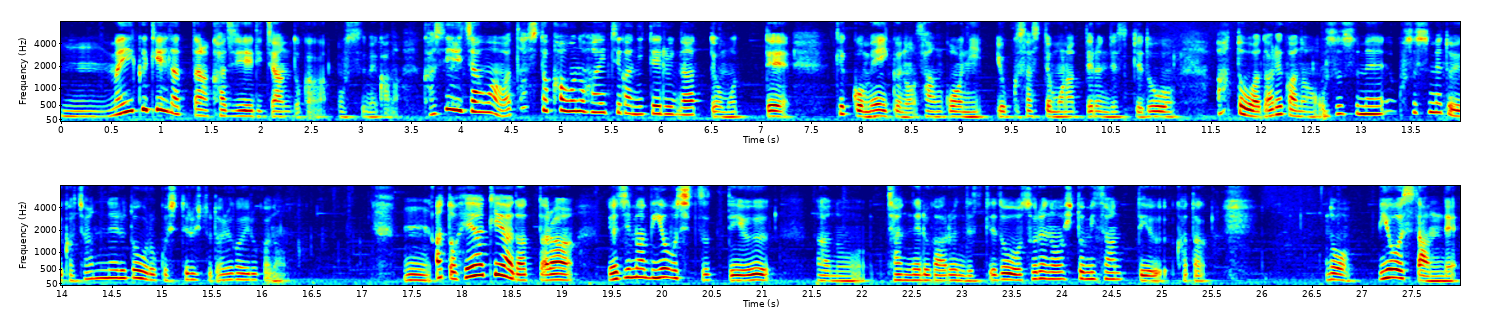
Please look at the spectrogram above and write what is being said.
うんメイク系だったらカジエリちゃんとかがおすすめかな。カジエリちゃんは私と顔の配置が似てるなって思って結構メイクの参考によくさせてもらってるんですけどあとは誰かなおすすめおすすめというかチャンネル登録してる人誰がいるかな。うんあとヘアケアだったら矢島美容室っていうあのチャンネルがあるんですけどそれのひとみさんっていう方の美容師さんで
